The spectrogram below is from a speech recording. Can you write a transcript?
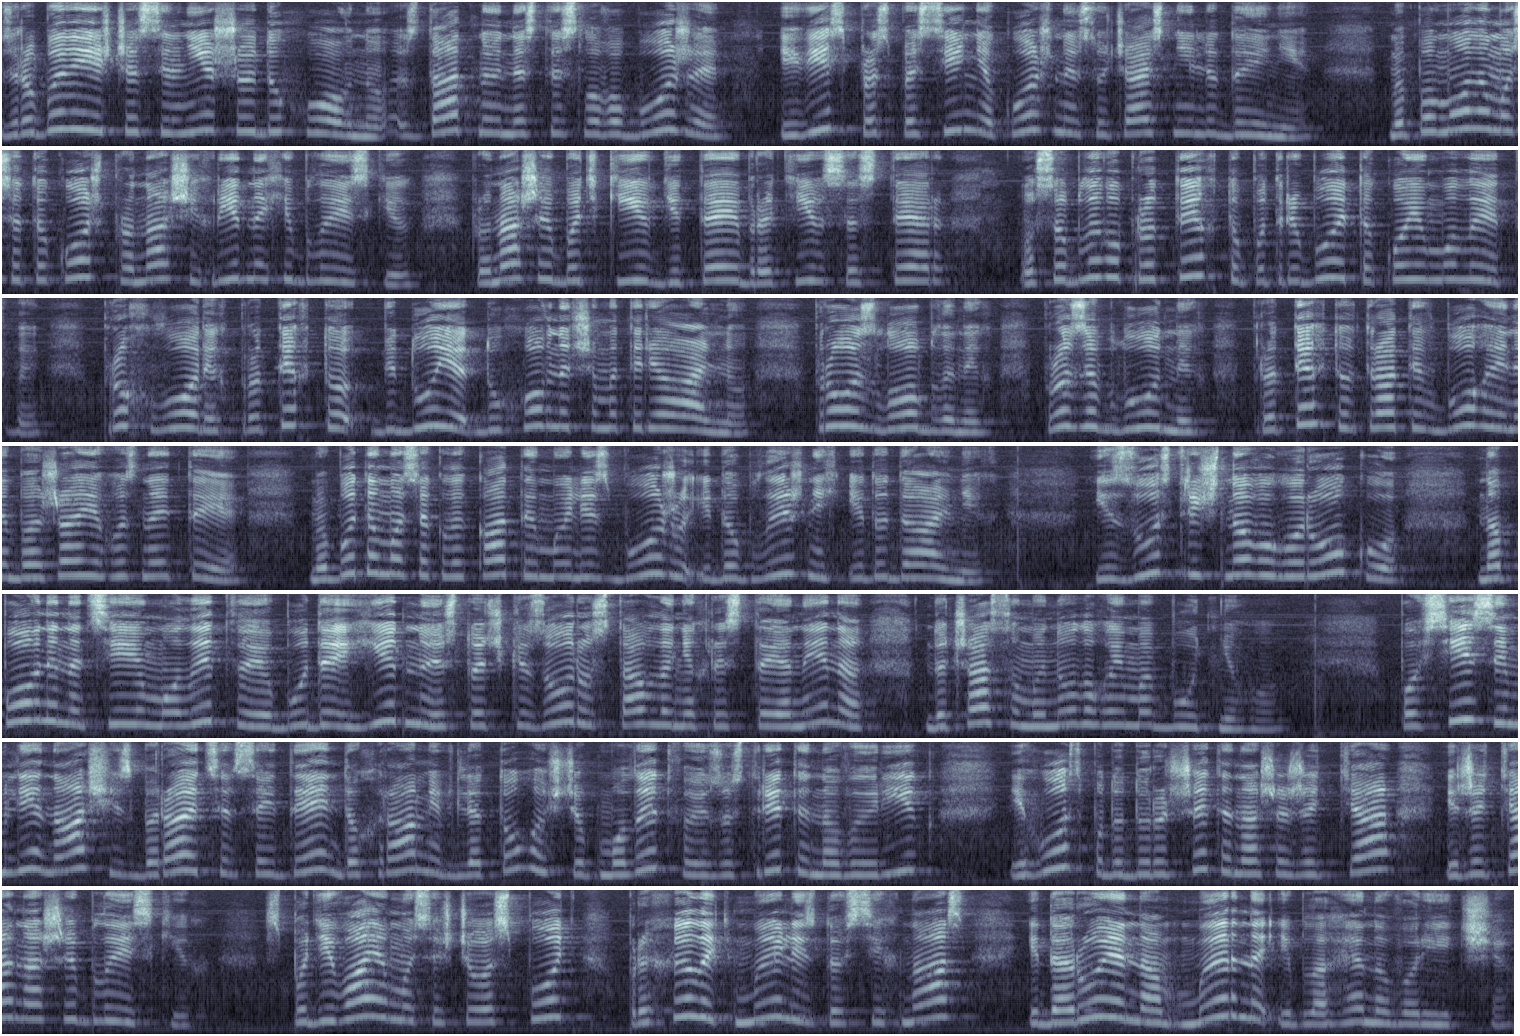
Зробив її ще сильнішою духовно, здатною нести Слово Боже і вість про спасіння кожної сучасній людині. Ми помолимося також про наших рідних і близьких, про наших батьків, дітей, братів, сестер, особливо про тих, хто потребує такої молитви, про хворих, про тих, хто бідує духовно чи матеріально, про озлоблених, про заблудних, про тих, хто втратив Бога і не бажає його знайти. Ми будемо закликати милість Божу і до ближніх, і до дальніх. І зустріч Нового року, наповнена цією молитвою, буде гідною з точки зору ставлення християнина до часу минулого і майбутнього. По всій землі нашій збираються в цей день до храмів для того, щоб молитвою зустріти новий рік і Господу доручити наше життя і життя наших близьких. Сподіваємося, що Господь прихилить милість до всіх нас і дарує нам мирне і благе новоріччя.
